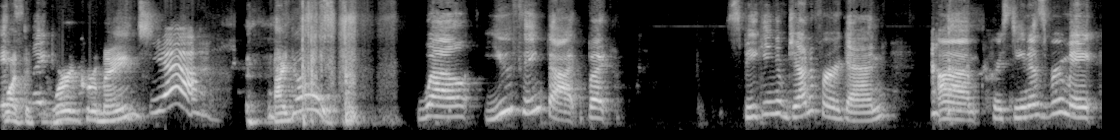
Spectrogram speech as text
It's what, the like, word remains? Yeah. I know. well, you think that, but speaking of Jennifer again, um, Christina's roommate,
